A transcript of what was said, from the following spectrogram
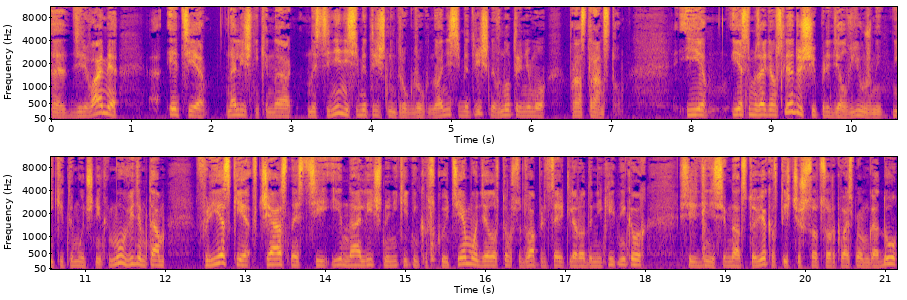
э, деревами. Эти наличники на, на стене не симметричны друг другу, но они симметричны внутреннему пространству. И если мы зайдем в следующий предел, в южный, Никиты Мученика, мы увидим там фрески, в частности, и на личную никитниковскую тему. Дело в том, что два представителя рода Никитниковых в середине 17 века, в 1648 году,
